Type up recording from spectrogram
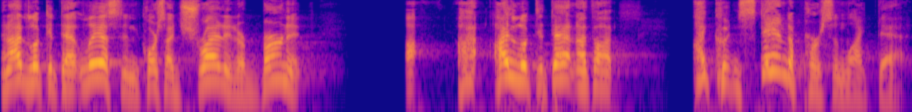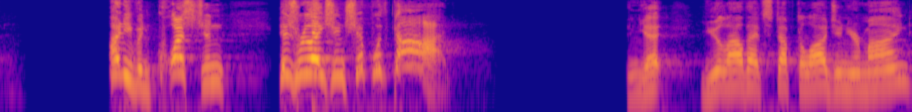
And I'd look at that list, and of course, I'd shred it or burn it. I, I, I looked at that and I thought, I couldn't stand a person like that. I'd even question his relationship with God. And yet, you allow that stuff to lodge in your mind?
